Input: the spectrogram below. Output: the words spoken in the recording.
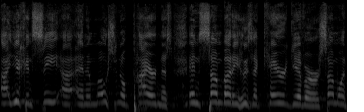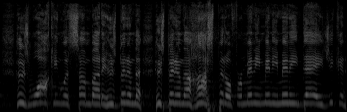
Uh, you can see uh, an emotional tiredness in somebody who's a caregiver or someone who's walking with somebody who's been in the who's been in the hospital for many, many, many days. You can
